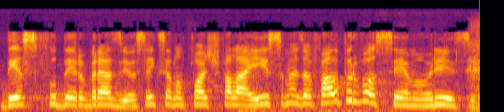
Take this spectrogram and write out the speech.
desfuder o Brasil. Eu sei que você não pode falar isso, mas eu falo por você, Maurício.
